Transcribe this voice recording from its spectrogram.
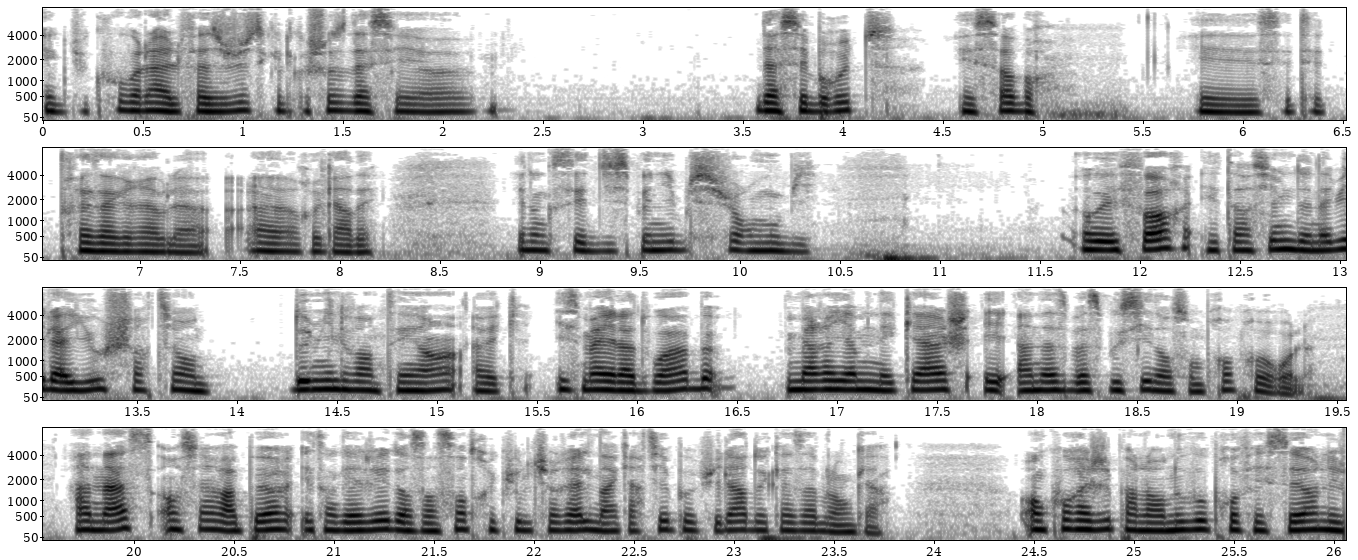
Et que du coup, voilà, elle fasse juste quelque chose d'assez euh, d'assez brut et sobre et c'était très agréable à, regarder. Et donc c'est disponible sur Mubi. Haut et fort est un film de Nabil Ayouch sorti en 2021 avec Ismaël Adouab, Mariam Nekash et Anas Basboussi dans son propre rôle. Anas, ancien rappeur, est engagé dans un centre culturel d'un quartier populaire de Casablanca. Encouragés par leur nouveau professeur, les,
